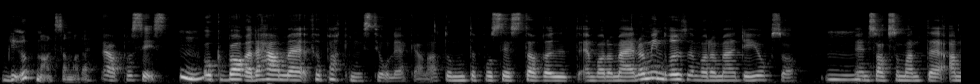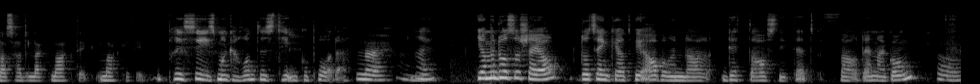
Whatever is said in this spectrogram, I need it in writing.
bli uppmärksammade. Ja, precis. Mm. Och bara det här med förpackningsstorlekarna, att de inte får se större ut än vad de är, eller mindre ut än vad de är, det är ju också Mm. En sak som man inte annars hade lagt märke till. Precis, man kanske inte ens tänker på det. Nej. Mm. Nej. Ja men då så tjejer, då tänker jag att vi avrundar detta avsnittet för denna gång. Ja.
